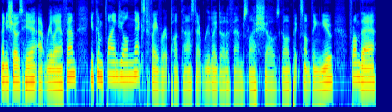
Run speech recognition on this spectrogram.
many shows here at Relay FM. You can find your next favorite podcast at relay.fm slash shows. Go and pick something new from there.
